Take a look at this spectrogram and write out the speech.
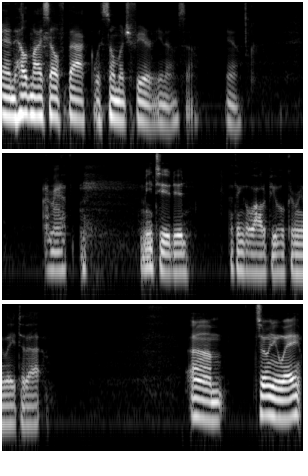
and held myself back with so much fear, you know. So, yeah. I mean, I th- me too, dude. I think a lot of people can relate to that. Um. So anyway,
